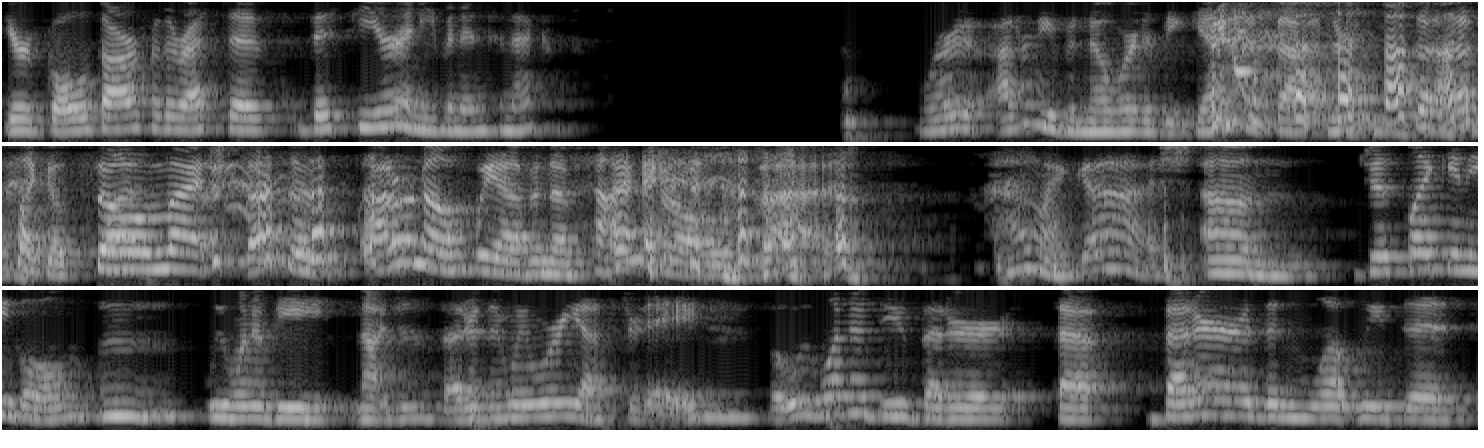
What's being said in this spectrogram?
your goals are for the rest of this year and even into next? Where I don't even know where to begin with that. So, that's like a so fun- much. That's a. I don't know if we have enough time for all of that. Oh my gosh. Um, just like any goal, Mm, we want to be not just better than we were yesterday, Mm. but we want to do better that better than what we did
